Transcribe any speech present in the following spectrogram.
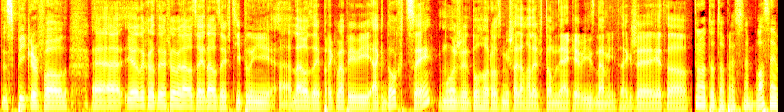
ten speakerphone. Uh, jednoducho, ten film je naozaj, naozaj vtipný naozaj prekvapivý. A kto chce, môže dlho rozmýšľať a hľadať v tom nejaké významy. Takže je to... No toto presne. Vlastne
